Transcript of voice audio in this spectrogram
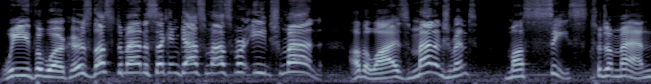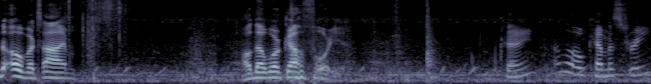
We, the workers, thus demand a second gas mask for each man. Otherwise, management must cease to demand overtime. How'd that work out for you? Okay. Hello, chemistry.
